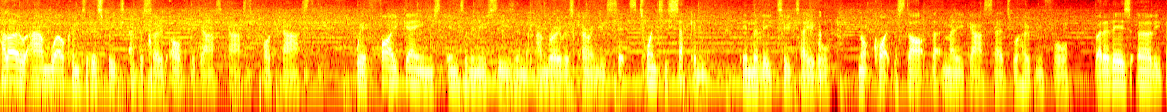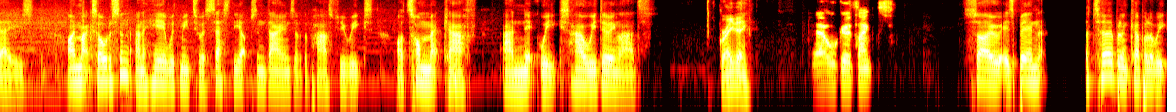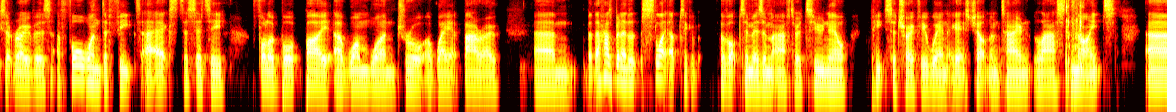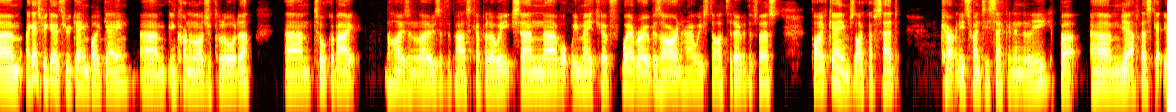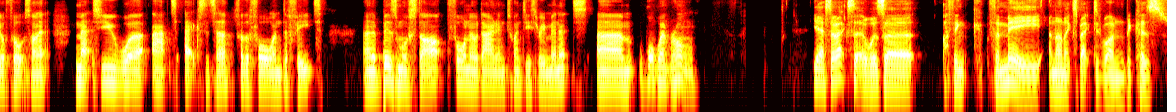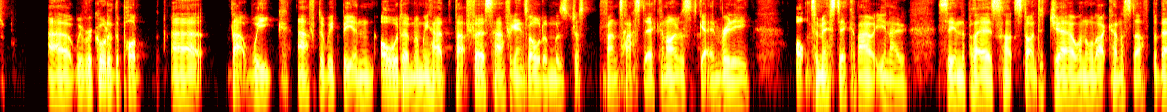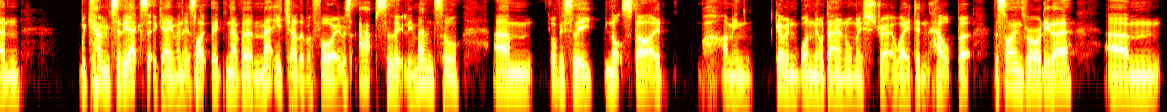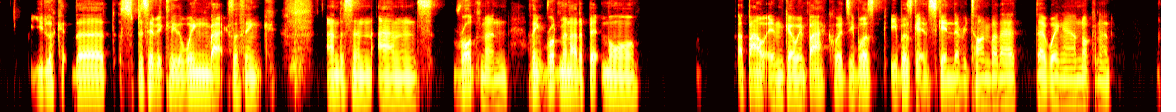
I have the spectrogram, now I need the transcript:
Hello and welcome to this week's episode of the Gascast podcast. We're five games into the new season and Rovers currently sits 22nd in the League Two table. Not quite the start that many gas heads were hoping for, but it is early days. I'm Max Alderson and here with me to assess the ups and downs of the past few weeks are Tom Metcalf and Nick Weeks. How are we doing, lads? Gravy. Yeah, all good, thanks. So it's been a turbulent couple of weeks at Rovers, a 4 1 defeat at Exeter City, followed by a 1 1 draw away at Barrow. Um, but there has been a slight uptick of, of optimism after a 2 0 Pizza Trophy win against Cheltenham Town last night. Um, I guess we go through game by game um, in chronological order, um, talk about the highs and lows of the past couple of weeks and uh, what we make of where Rovers are and how we started over the first five games. Like I've said, currently 22nd in the league. But um, yeah, let's get your thoughts on it. Mets, you were at Exeter for the 4 1 defeat. An abysmal start, 4 0 down in 23 minutes. Um, what went wrong? Yeah, so Exeter was, uh, I think, for me, an unexpected one because uh, we recorded the pod uh, that week after we'd beaten Oldham, and we had that first half against Oldham was just fantastic. And I was getting really optimistic about you know seeing the players starting to gel and all that kind of stuff. But then we came to the Exeter game, and it's like they'd never met each other before. It was absolutely mental. Um, obviously, not started. I mean, going one 0 down almost straight away didn't help, but the signs were already there. Um, you look at the specifically the wing backs. I think Anderson and Rodman. I think Rodman had a bit more about him going backwards. He was he was getting skinned every time by their their winger. I'm not going to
